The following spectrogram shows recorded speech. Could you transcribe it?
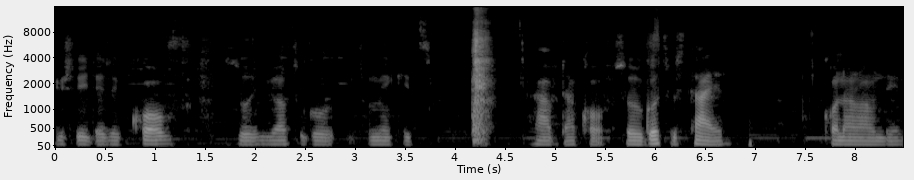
you see there's a curve. So you have to go to make it have that curve. So go to style corner rounding.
